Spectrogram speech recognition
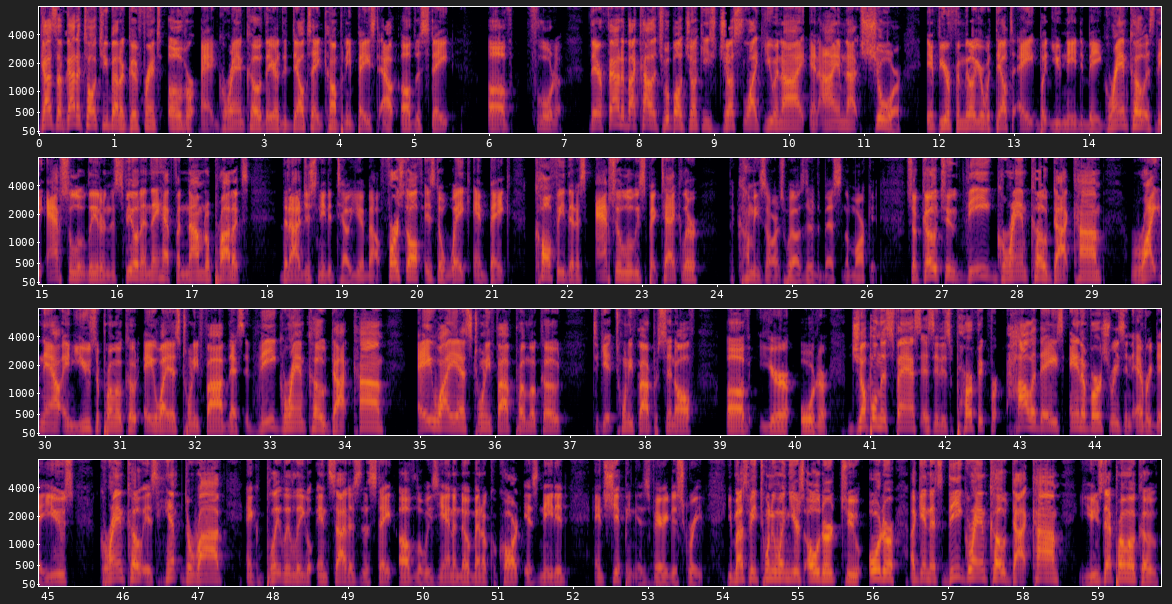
Guys, I've got to talk to you about our good friends over at Gramco. They are the Delta 8 company based out of the state of Florida. They're founded by college football junkies just like you and I, and I am not sure if you're familiar with Delta 8, but you need to be. Gramco is the absolute leader in this field, and they have phenomenal products that I just need to tell you about. First off is the Wake and Bake coffee that is absolutely spectacular. The gummies are as well as they're the best in the market. So go to thegramco.com right now and use the promo code AYS25. That's thegramco.com, AYS25 promo code to get 25% off of your order. Jump on this fast as it is perfect for holidays, anniversaries, and everyday use. Gramco is hemp derived and completely legal inside of the state of Louisiana. No medical card is needed and shipping is very discreet. You must be 21 years older to order. Again, that's thegramco.com. Use that promo code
